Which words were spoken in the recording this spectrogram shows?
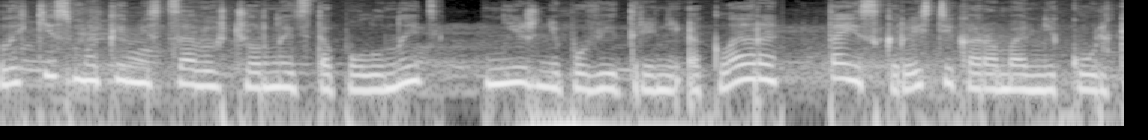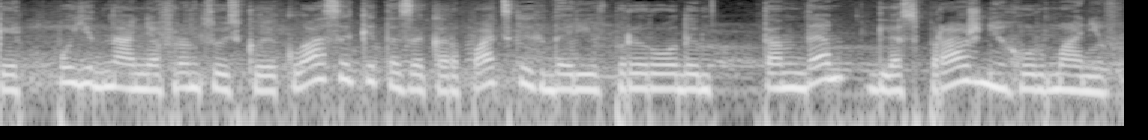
Легкі смаки місцевих чорниць та полуниць, ніжні повітряні еклери та іскристі карамельні кульки, поєднання французької класики та закарпатських дарів природи, тандем для справжніх гурманів.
